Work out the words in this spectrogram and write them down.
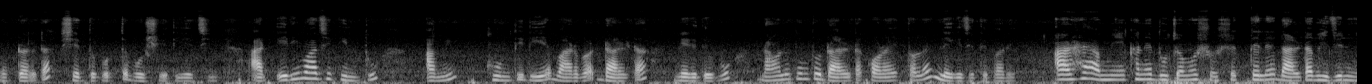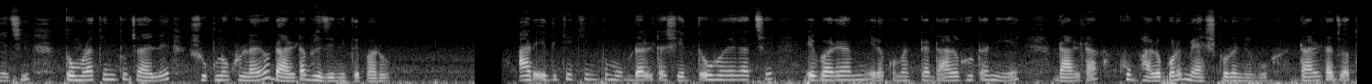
মুগ ডালটা সেদ্ধ করতে বসিয়ে দিয়েছি। আর এরই মাঝে কিন্তু আমি খুন্তি দিয়ে বারবার ডালটা নেড়ে দেবো। নাহলে কিন্তু ডালটা কড়াইয়ের তলায় লেগে যেতে পারে। আর হ্যাঁ আমি এখানে দু চামচ সর্ষের তেলে ডালটা ভেজে নিয়েছি। তোমরা কিন্তু চাইলে শুকনো খোলায়ও ডালটা ভেজে নিতে পারো। আর এদিকে কিন্তু মুগ ডালটা সেদ্ধও হয়ে গেছে। এবারে আমি এরকম একটা ডাল ঘোটা নিয়ে ডালটা খুব ভালো করে ম্যাশ করে নেব। ডালটা যত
